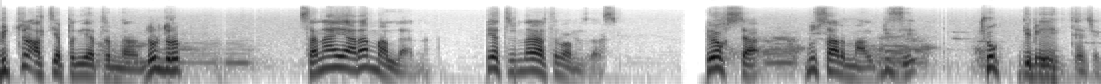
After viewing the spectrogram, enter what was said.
Bütün altyapılı yatırımları durdurup sanayi ara mallarına yatırımları arttırmamız lazım. Yoksa bu sarmal bizi çok dibe itecek.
